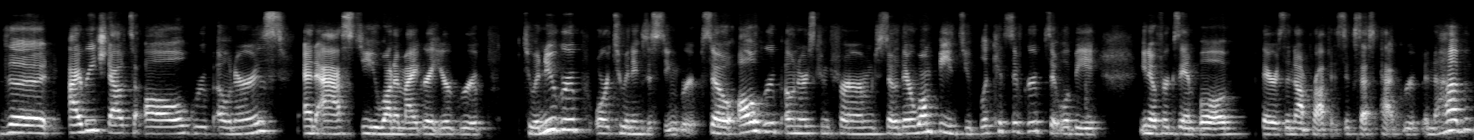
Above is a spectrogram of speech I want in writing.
the I reached out to all group owners and asked, do you want to migrate your group to a new group or to an existing group? So all group owners confirmed. So there won't be duplicates of groups. It will be you know, for example, there's the nonprofit success pack group in the hub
